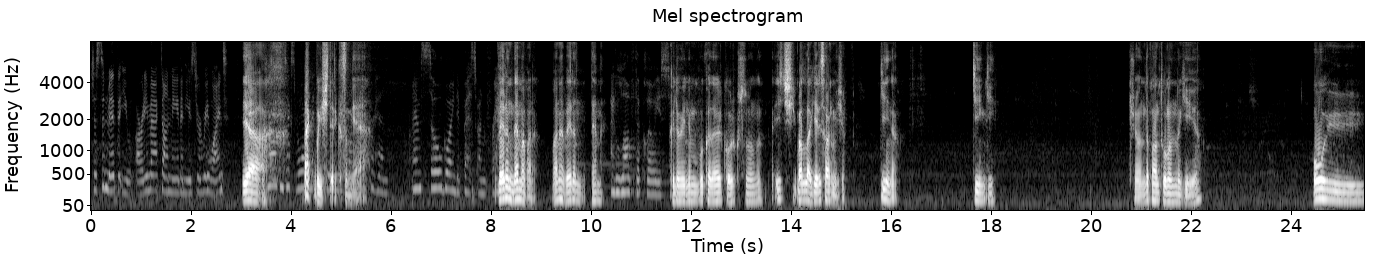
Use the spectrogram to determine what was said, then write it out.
Just admit that you already macked on me, then used your rewind. Ya. Bak bu say işleri kızım so ya. Verin deme bana. Bana verin deme. Chloe'nin bu kadar korkusuz olmadı. Hiç vallahi geri sarmayacağım. Giyin ha. Giyin giyin. Şu anda pantolonunu giyiyor. Oy.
